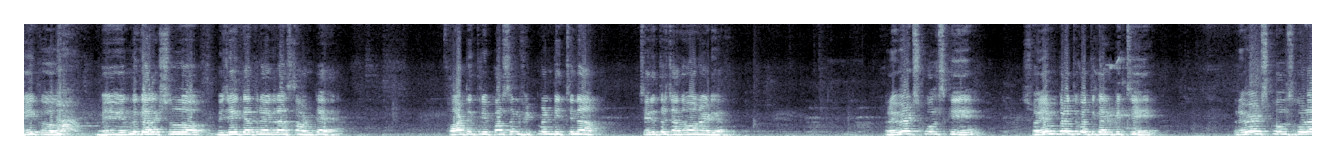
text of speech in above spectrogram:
మీకు మేము ఎందుకు ఎలక్షన్లో విజయకేతనం ఎగిరేస్తామంటే ఫార్టీ త్రీ పర్సెంట్ ఫిట్మెంట్ ఇచ్చిన చరిత్ర చంద్రబాబు నాయుడు గారు. ప్రైవేట్ స్కూల్స్కి స్వయం ప్రతిపత్తి కల్పించి ప్రైవేట్ స్కూల్స్ కూడా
